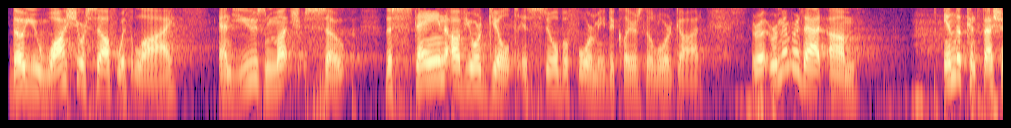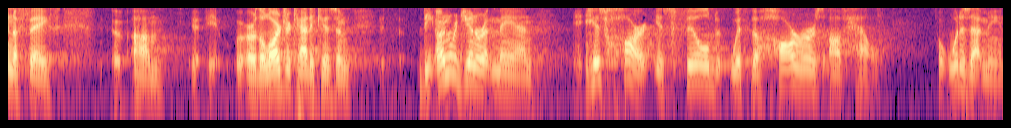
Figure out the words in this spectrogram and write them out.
Though you wash yourself with lye and use much soap, the stain of your guilt is still before me, declares the Lord God. Re- remember that um, in the Confession of Faith, um, or the larger catechism, the unregenerate man, his heart is filled with the horrors of hell. What does that mean?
